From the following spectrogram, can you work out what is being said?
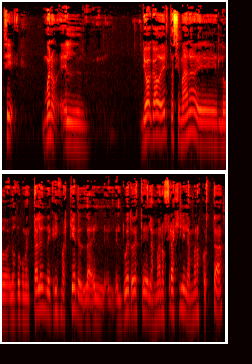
Sí, bueno, el, yo acabo de ver esta semana eh, lo- los documentales de Chris Marquette, el- el- el dueto este de las manos frágiles y las manos cortadas.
